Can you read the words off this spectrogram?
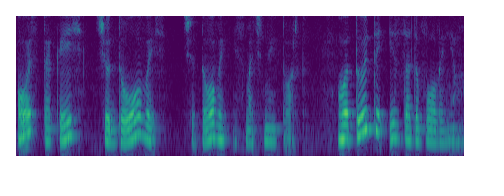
Ось такий чудовий, чудовий і смачний торт. Готуйте із задоволенням.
